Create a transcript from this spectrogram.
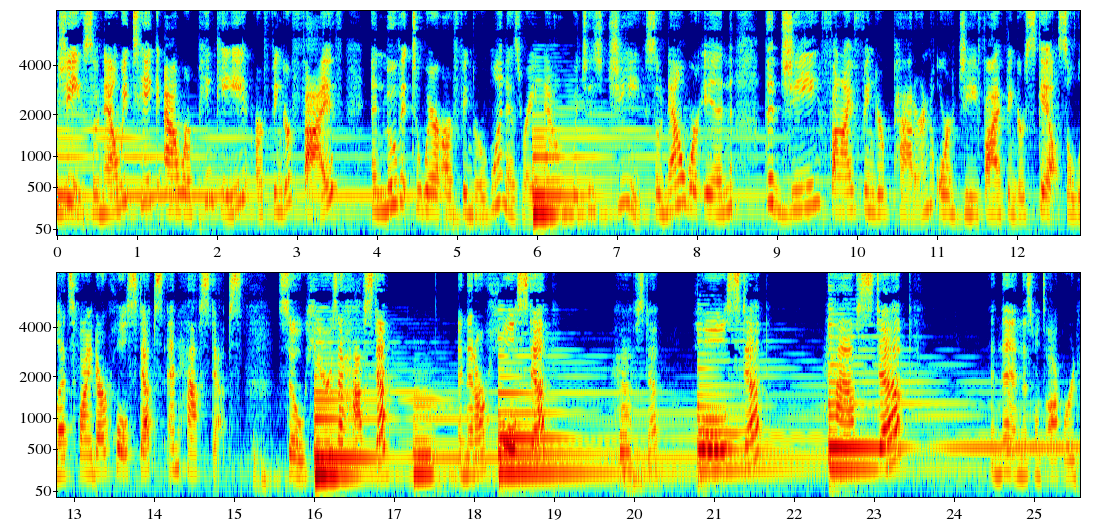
G. So now we take our pinky, our finger five, and move it to where our finger one is right now, which is G. So now we're in the G five finger pattern or G five finger scale. So let's find our whole steps and half steps. So here's a half step, and then our whole step, half step, whole step, half step, and then this one's awkward,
